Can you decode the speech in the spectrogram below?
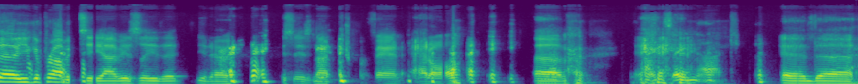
so you could probably see obviously that you know this is not a Trump fan at all um, I'd say not. and uh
